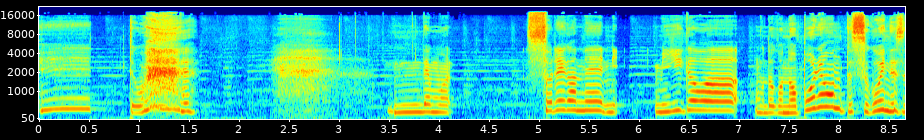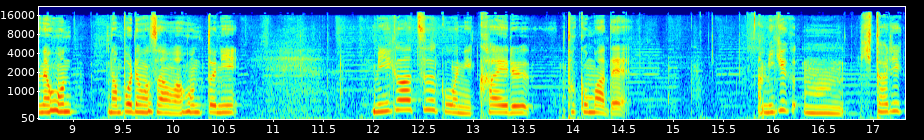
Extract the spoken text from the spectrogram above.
へえって思でもそれがね右側もだからナポレオンってすごいんですねほんナポレオンさんは本当に右側通行に変えるとこまで右うん左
